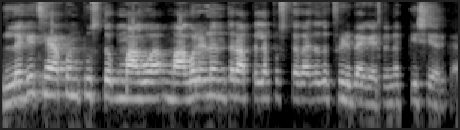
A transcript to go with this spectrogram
लगेच हे आपण पुस्तक मागवा मागवल्यानंतर आपल्याला पुस्तकाचा जो फीडबॅक आहे तो नक्की शेअर करा.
